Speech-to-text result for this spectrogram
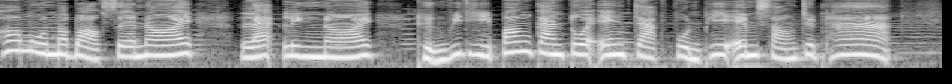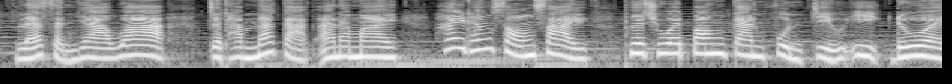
ข้อมูลมาบอกเสือน้อย และลิงน้อย ถึงวิธีป้องกันตัวเองจากฝุ่น PM 2.5 และสัญญาว่าจะทำหน้ากากอนามัยให้ทั้งสองใส่เพื่อช่วยป้องกันฝุ่นจิ๋วอีกด้วย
